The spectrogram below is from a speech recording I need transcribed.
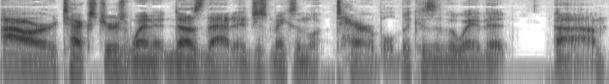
our textures when it does that, it just makes them look terrible because of the way that um,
